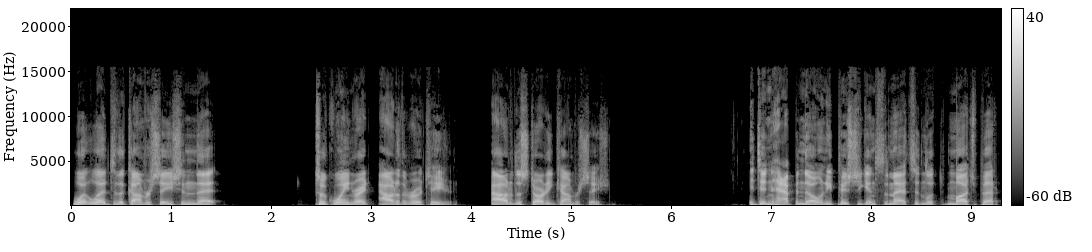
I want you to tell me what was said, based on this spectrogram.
what led to the conversation that took Wainwright out of the rotation, out of the starting conversation. It didn't happen though, and he pitched against the Mets and looked much better.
